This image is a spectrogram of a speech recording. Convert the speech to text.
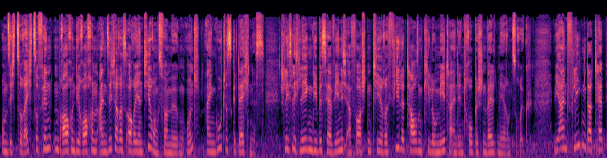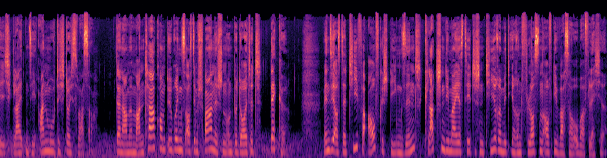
Um sich zurechtzufinden, brauchen die Rochen ein sicheres Orientierungsvermögen und ein gutes Gedächtnis. Schließlich legen die bisher wenig erforschten Tiere viele tausend Kilometer in den tropischen Weltmeeren zurück. Wie ein fliegender Teppich gleiten sie anmutig durchs Wasser. Der Name Manta kommt übrigens aus dem Spanischen und bedeutet Decke. Wenn sie aus der Tiefe aufgestiegen sind, klatschen die majestätischen Tiere mit ihren Flossen auf die Wasseroberfläche.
